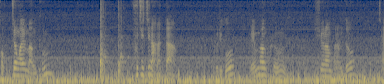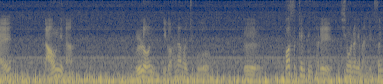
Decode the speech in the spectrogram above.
걱정할 만큼 후지진 않았다. 그리고 웬만큼 시원한 바람도 잘 나옵니다. 물론 이거 하나 가지고 그 버스 캠핑카를 시원하게 만들 순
